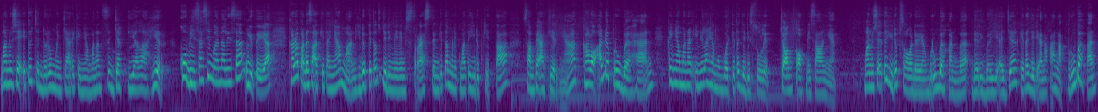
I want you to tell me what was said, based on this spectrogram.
manusia itu cenderung mencari kenyamanan sejak dia lahir. Kok bisa sih Mbak Analisa gitu ya? Karena pada saat kita nyaman, hidup kita tuh jadi minim stres dan kita menikmati hidup kita sampai akhirnya kalau ada perubahan, kenyamanan inilah yang membuat kita jadi sulit. Contoh misalnya, manusia itu hidup selalu ada yang berubah kan Mbak? Dari bayi aja kita jadi anak-anak, berubah kan?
